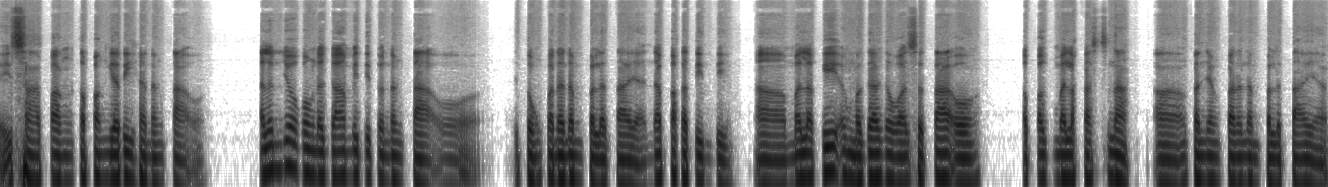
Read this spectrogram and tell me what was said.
isa pang kapangyarihan ng tao. Alam nyo kung nagamit ito ng tao, itong pananampalataya, napakatindi. Ah, malaki ang magagawa sa tao kapag malakas na ah, ang kanyang pananampalataya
